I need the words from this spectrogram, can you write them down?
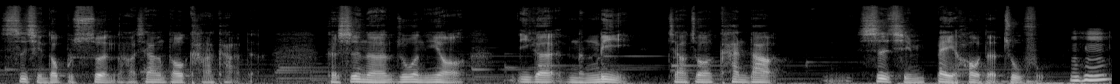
事情都不顺，好像都卡卡的。可是呢，如果你有一个能力，叫做看到。事情背后的祝福，嗯哼，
